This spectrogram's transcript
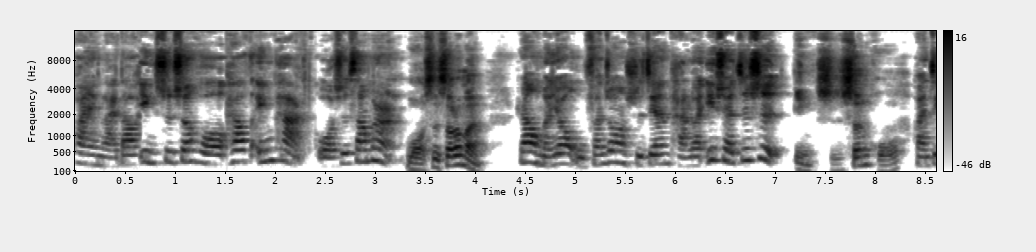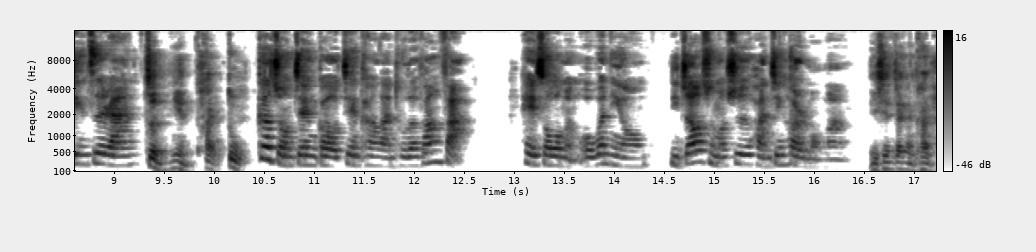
欢迎来到应试生活 Health Impact，我是 Summer，我是 Solomon，让我们用五分钟的时间谈论医学知识、饮食生活、环境自然、正念态度、各种建构健康蓝图的方法。嘿，Solomon，我问你哦，你知道什么是环境荷尔蒙吗？你先讲讲看。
